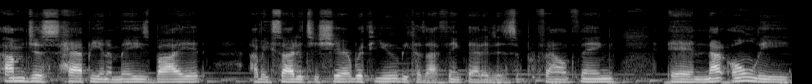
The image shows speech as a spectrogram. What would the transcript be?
I'm just happy and amazed by it. I'm excited to share with you because I think that it is a profound thing. And not only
